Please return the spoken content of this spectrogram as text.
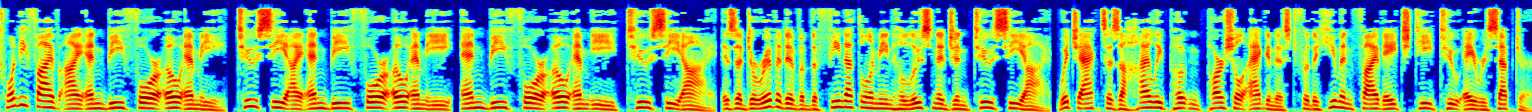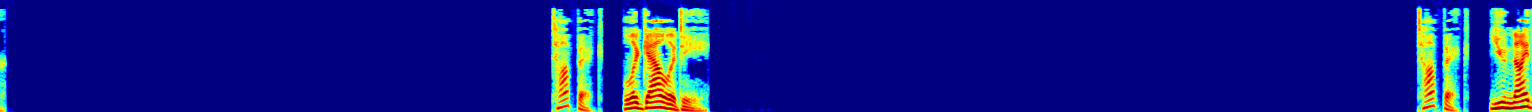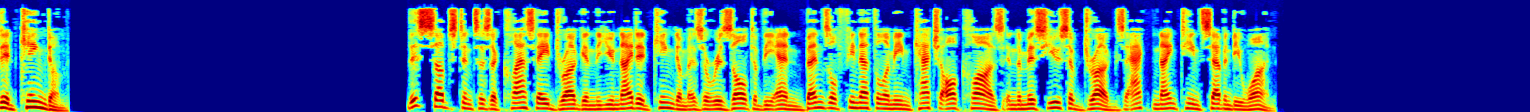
25I-NBOMe, 2C-I-NBOMe, NBOMe 2C-I is a derivative of the phenethylamine hallucinogen 2C-I, which acts as a highly potent partial agonist for the human 5-HT2A receptor. Legality United Kingdom This substance is a Class A drug in the United Kingdom as a result of the N-benzylphenethylamine catch-all clause in the Misuse of Drugs Act 1971.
